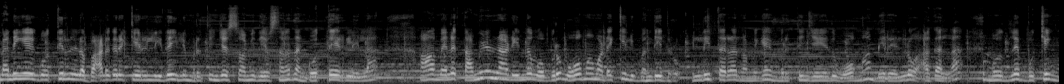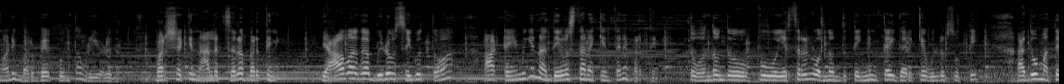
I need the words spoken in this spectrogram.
ನನಗೆ ಗೊತ್ತಿರಲಿಲ್ಲ ಬಾಡಗರೆ ಕೇರಳಿ ಇದೆ ಇಲ್ಲಿ ಮೃತ್ಯುಂಜಯ ಸ್ವಾಮಿ ದೇವಸ್ಥಾನ ನಂಗೆ ಗೊತ್ತೇ ಇರಲಿಲ್ಲ. ಆಮೇಲೆ ತಮಿಳುನಾಡಿಂದ ಒಬ್ಬರು ಹೋಮ ಮಾಡೋಕ್ಕೆ ಇಲ್ಲಿ ಬಂದಿದ್ದರು ಇಲ್ಲಿ ಥರ ನಮಗೆ ಮೃತ್ಯುಂಜಯದು ಹೋಮ ಬೇರೆ ಎಲ್ಲೂ ಆಗಲ್ಲ. ಮೊದಲೇ ಬುಕ್ಕಿಂಗ್ ಮಾಡಿ ಬರಬೇಕು ಅಂತ ಅವ್ರು ಹೇಳಿದ್ರು. ವರ್ಷಕ್ಕೆ ನಾಲ್ಕು ಸಲ ಬರ್ತೀನಿ. ಯಾವಾಗ ಬಿಡುವು ಸಿಗುತ್ತೋ ಆ ಟೈಮಿಗೆ ನಾನು ದೇವಸ್ಥಾನಕ್ಕಿಂತಲೇ ಬರ್ತೀನಿ. ಒಂದೊಂದು ಪೂ ಹೆಸರಲ್ಲಿ ಒಂದೊಂದು ತೆಂಗಿನಕಾಯಿ ಗರಿಕೆ ಉಲ್ಲು ಸುತ್ತಿ, ಅದು ಮತ್ತು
